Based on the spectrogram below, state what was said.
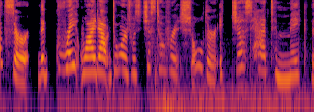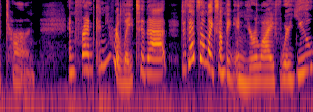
answer, the great wide outdoors, was just over its shoulder. It just had to make the turn. And, friend, can you relate to that? Does that sound like something in your life where you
